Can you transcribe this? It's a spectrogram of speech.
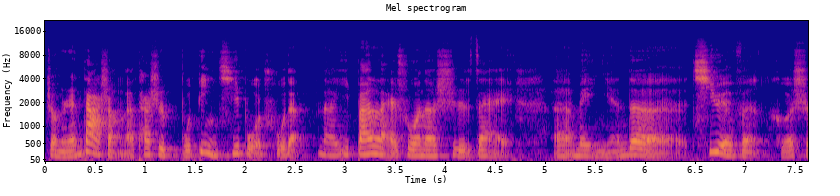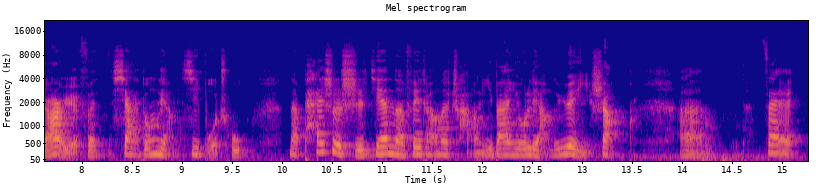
整人大赏呢，它是不定期播出的。那一般来说呢，是在呃每年的七月份和十二月份夏冬两季播出。那拍摄时间呢非常的长，一般有两个月以上。啊，在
